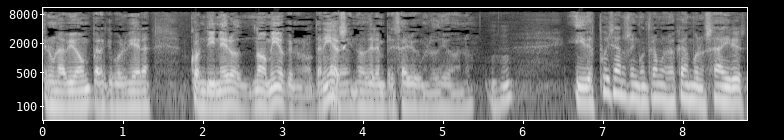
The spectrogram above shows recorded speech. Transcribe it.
en un avión para que volviera con dinero, no mío que no lo tenía, Claro. sino del empresario que me lo dio, ¿no? Y después ya nos encontramos acá en Buenos Aires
